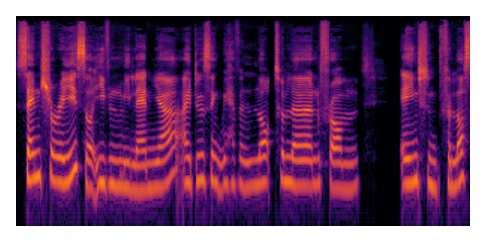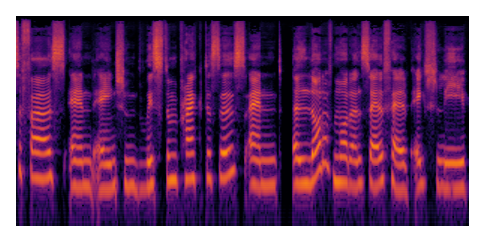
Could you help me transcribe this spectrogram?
centuries or even millennia. I do think we have a lot to learn from ancient philosophers and ancient wisdom practices, and a lot of modern self-help actually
